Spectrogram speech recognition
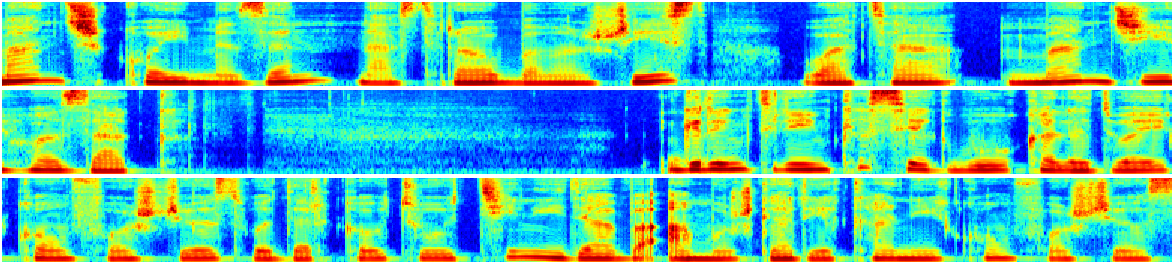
مانج کۆی مەزن ناسراو بە مەنشیس واتە مانجی هۆزەک گرنگترین کەسێک بوو کە لە دوای کۆنفۆشیۆس وە دەرکەوت و تینیدا بە ئامۆژگاریەکانی کۆنفۆشیۆس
